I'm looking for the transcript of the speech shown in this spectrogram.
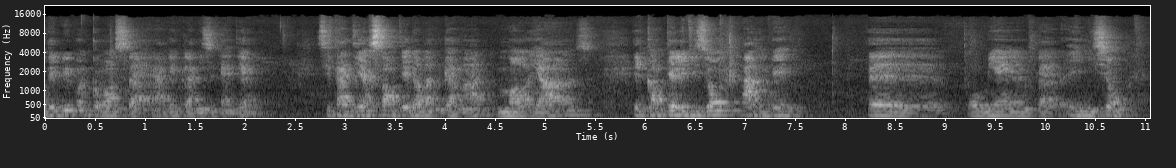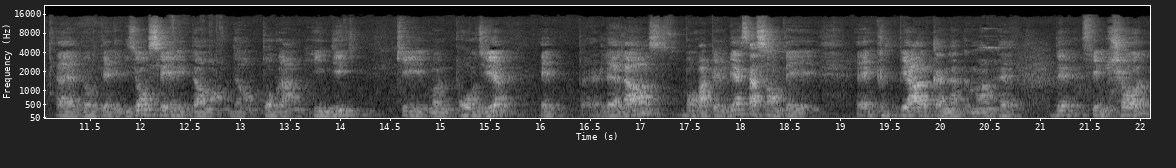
début, on commence avec la musique indienne, c'est-à-dire santé dans gamme, mariage, et quand télévision arrivait, euh, première euh, émission euh, de télévision, c'est dans, dans le programme hindi qui m'a produit. Et là, je me rappelle bien, ça sentait Kanagama de film chaud,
